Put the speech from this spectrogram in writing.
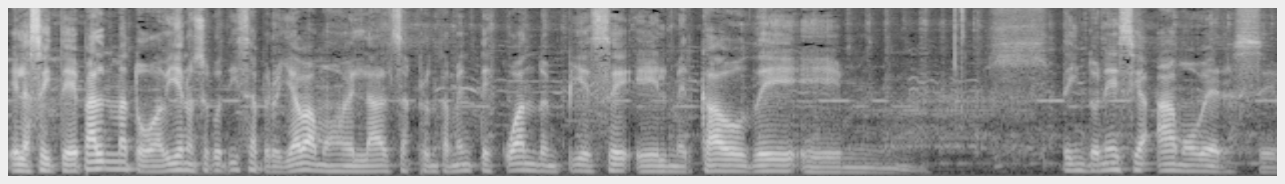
El aceite de palma todavía no se cotiza, pero ya vamos a ver las alzas prontamente cuando empiece el mercado de, em, de Indonesia a moverse.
